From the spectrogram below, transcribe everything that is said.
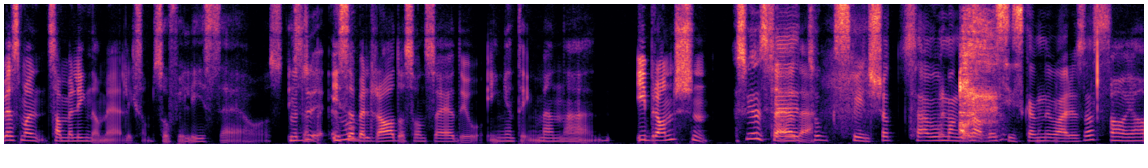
hvis man sammenligner med liksom Sophie Elise og Isabel, du- Isabel, Rad og sånn, så er det jo ingenting. Men eh, i bransjen Jeg skulle ønske jeg tok screenshot av hvor mange du hadde sist gang du var hos oss. Å ja,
